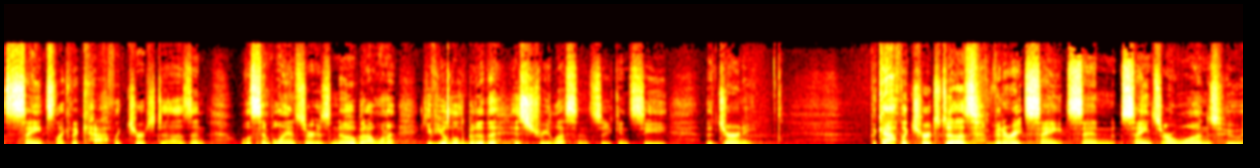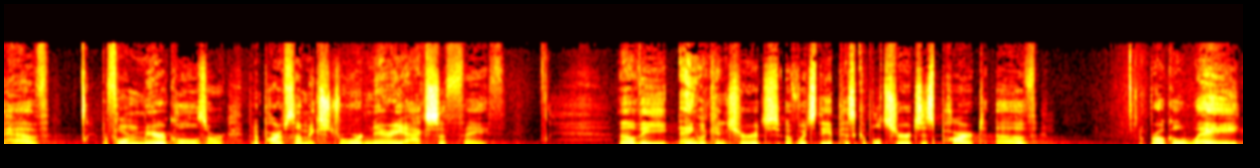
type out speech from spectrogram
saints like the Catholic Church does? And well, the simple answer is no, but I want to give you a little bit of the history lesson so you can see the journey. The Catholic Church does venerate saints, and saints are ones who have performed miracles or been a part of some extraordinary acts of faith. Now, the Anglican Church, of which the Episcopal Church is part of, broke away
